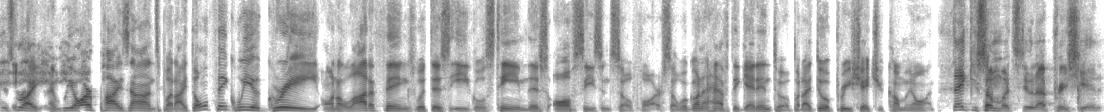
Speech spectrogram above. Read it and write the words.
He's right, and we are paisans, but I don't think we agree on a lot of things with this Eagles team this offseason so far. So we're going to have to get into it, but I do appreciate you coming on. Thank you so much, dude. I appreciate it.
